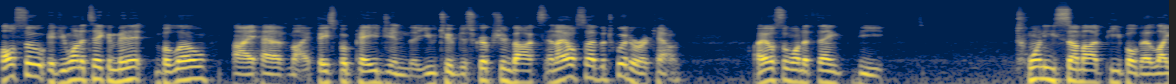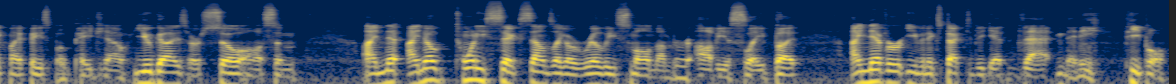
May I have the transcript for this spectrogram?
Also, if you want to take a minute below, I have my Facebook page in the YouTube description box, and I also have a Twitter account. I also want to thank the 20 some odd people that like my Facebook page now. You guys are so awesome. I, I know 26 sounds like a really small number, obviously, but I never even expected to get that many people.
